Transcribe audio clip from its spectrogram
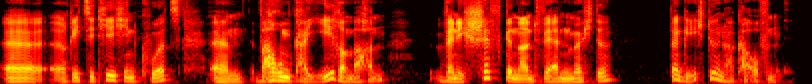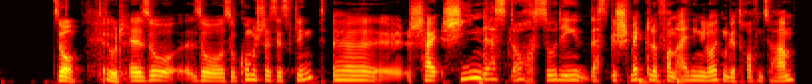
äh, rezitiere ich ihn kurz. Ähm, warum Karriere machen? Wenn ich Chef genannt werden möchte, dann gehe ich Döner kaufen. So, äh, so, so, so komisch das jetzt klingt, äh, schien das doch so den, das Geschmäckle von einigen Leuten getroffen zu haben.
